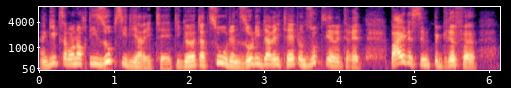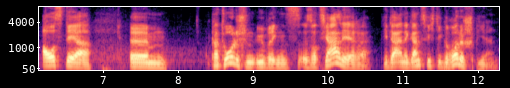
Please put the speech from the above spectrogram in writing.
Dann gibt es aber noch die Subsidiarität, die gehört dazu, denn Solidarität und Subsidiarität, beides sind Begriffe aus der ähm, katholischen übrigens Soziallehre, die da eine ganz wichtige Rolle spielen.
